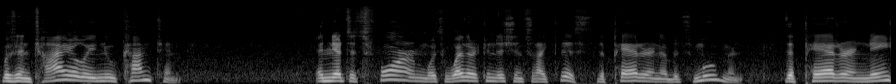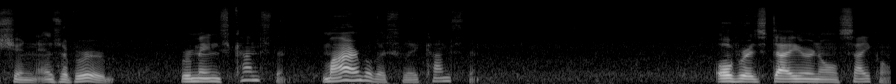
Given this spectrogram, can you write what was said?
with entirely new content. And yet its form with weather conditions like this, the pattern of its movement, the patternation as a verb, remains constant, marvelously constant, over its diurnal cycle.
